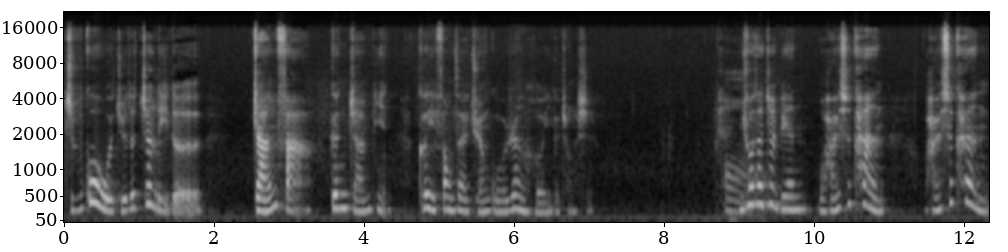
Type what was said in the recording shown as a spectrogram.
只不过我觉得这里的展法跟展品可以放在全国任何一个城市。哦，你说在这边，我还是看，我还是看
